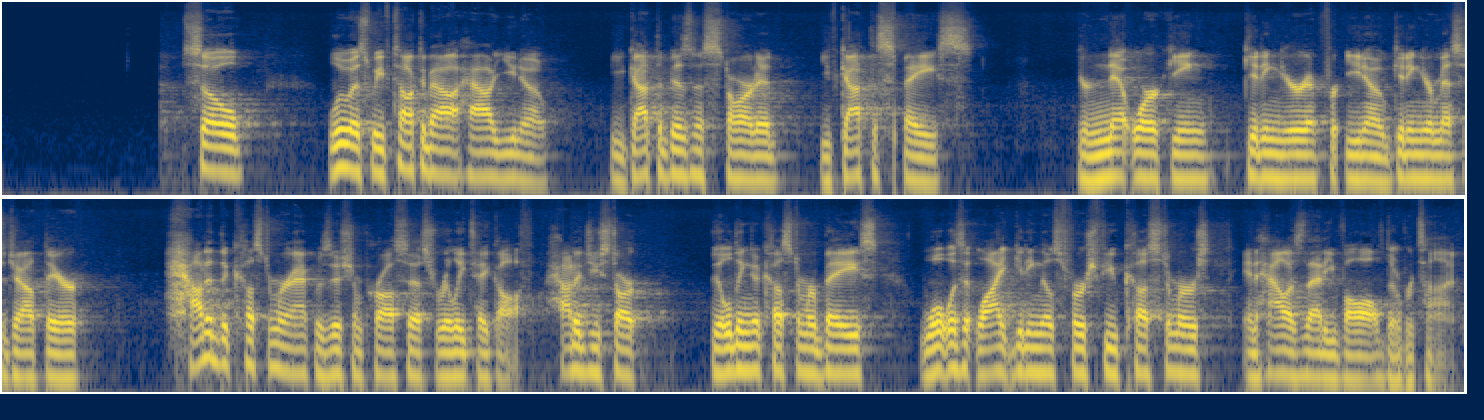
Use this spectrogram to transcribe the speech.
So, Louis, we've talked about how you know you got the business started, you've got the space, you're networking, getting your you know getting your message out there. How did the customer acquisition process really take off? How did you start building a customer base? What was it like getting those first few customers, and how has that evolved over time?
